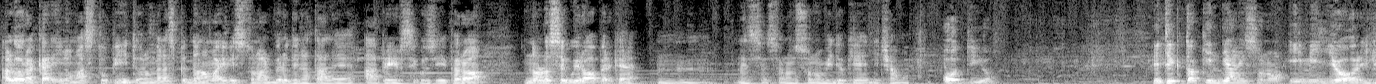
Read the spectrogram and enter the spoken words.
Allora, carino, ma stupito, non, non, ho mai visto un albero di Natale aprirsi così, però non lo seguirò perché, mm, nel senso, non sono video che, diciamo... Oddio! I TikTok indiani sono i migliori.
